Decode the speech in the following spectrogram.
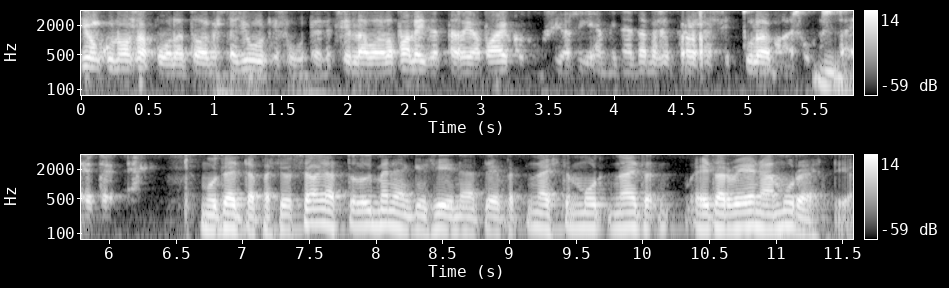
jonkun osapuolen toimesta julkisuuteen, että sillä voi olla valitettavia vaikutuksia siihen, miten tämmöiset prosessit tulevaisuudessa etenee. Mutta entäpäs jos se ajattelu meneekin siinä, että eipä näistä, näitä ei tarvitse enää murehtia.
